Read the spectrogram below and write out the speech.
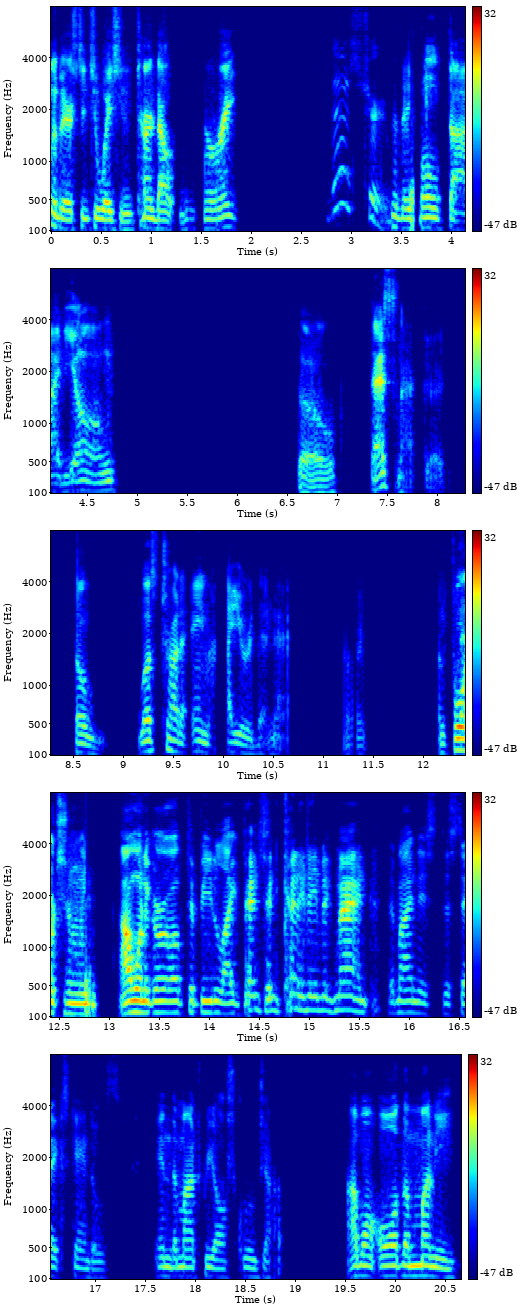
of their situations turned out great. That's true. They both died young, so that's not good. So let's try to aim higher than that. Unfortunately, I want to grow up to be like Vincent Kennedy McMahon, minus the sex scandals and the Montreal screw job. I want all the money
